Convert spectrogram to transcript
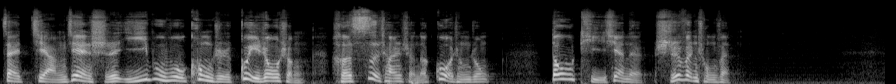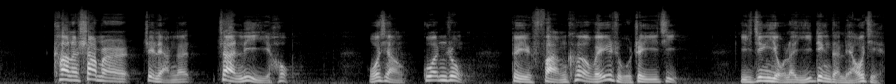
在蒋介石一步步控制贵州省和四川省的过程中，都体现的十分充分。看了上面这两个战例以后，我想观众对反客为主这一计已经有了一定的了解。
